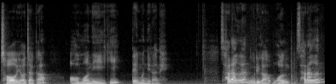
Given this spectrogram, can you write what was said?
저 여자가 어머니이기 때문이라네. 사랑은 우리가 원 사랑은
